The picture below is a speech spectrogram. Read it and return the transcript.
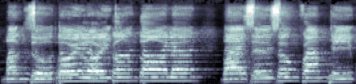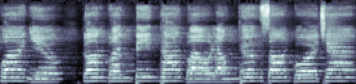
Mặc dù tôi lỗi con to lớn và sự xung phạm thì quá nhiều. con vẫn tin thác vào lòng thương xót của cha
